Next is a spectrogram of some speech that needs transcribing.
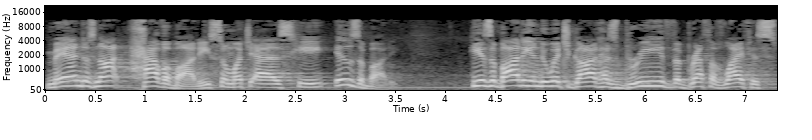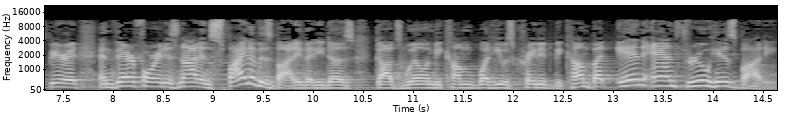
man does not have a body so much as he is a body. He is a body into which God has breathed the breath of life, his spirit, and therefore it is not in spite of his body that he does God's will and become what he was created to become, but in and through his body,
